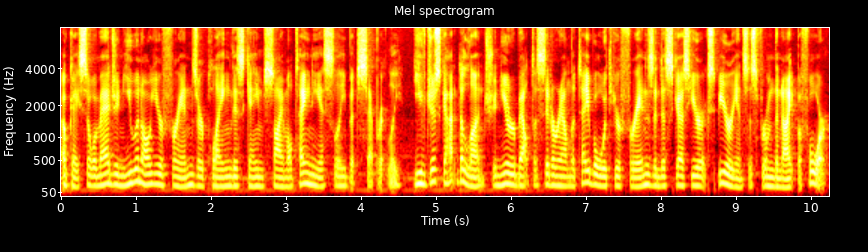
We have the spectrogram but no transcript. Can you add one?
Okay, so imagine you and all your friends are playing this game simultaneously but separately. You've just gotten to lunch and you're about to sit around the table with your friends and discuss your experiences from the night before.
